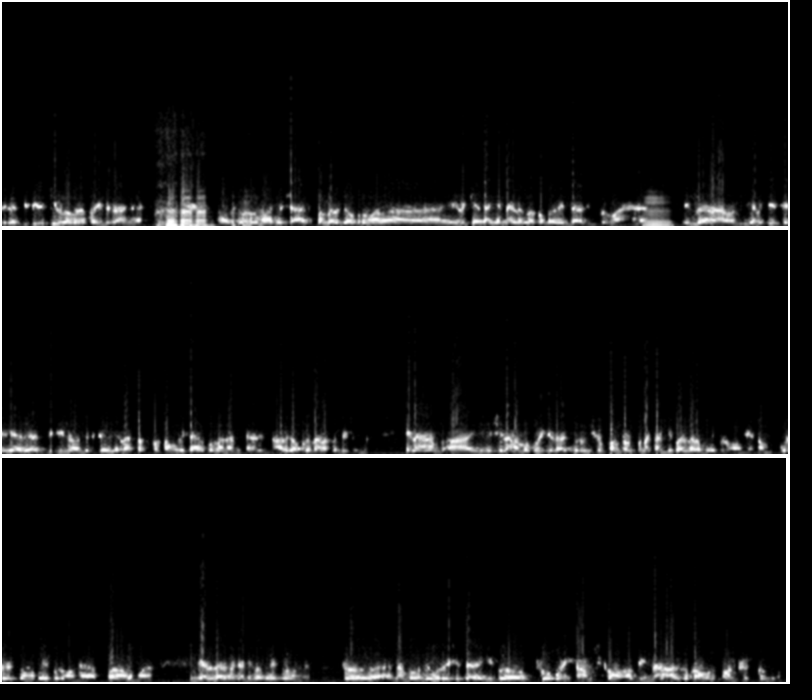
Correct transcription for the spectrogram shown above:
தெரியாது திடீர்னு டிவில வந்து பயந்துறாங்க அதுக்கப்புறமா அதை ஷேர் பண்ணதுக்கு அப்புறமா தான் எனக்கு கேட்டாங்க என்ன இதெல்லாம் சொல்லவே இல்லை? அப்படின்னு சொன்னாங்க. இல்ல நான் வந்து எனக்கே தெரியாது. திடீர்னு வந்துட்டு நான் சஸ்பென்ஸ் உங்களுக்கு ஷேர் பண்ணலாம்னு நினைச்சேன். அதுக்கப்புறம் தான் நான் சொல்லிட்டு இருந்தேன். ஏன்னா இனிஷியலா நம்ம போயிட்டு ஏதாச்சும் ஒரு விஷயம் பண்றோம்னு சொன்னா கண்டிப்பா எல்லாரும் பயப்படுவாங்க. நம்ம கூட இருக்கவங்க பயப்படுவாங்க. அப்பா பயப்படுவாங்க. ஸோ நம்ம வந்து ஒரு விஷயத்த இப்போ ப்ரூவ் பண்ணி காமிச்சிட்டோம் அப்படின்னா அதுக்கப்புறம் அவங்களுக்கு கான்ஃபிடன்ஸ் வந்துடும்.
